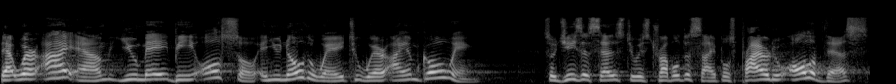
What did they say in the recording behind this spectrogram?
That where I am, you may be also, and you know the way to where I am going. So Jesus says to his troubled disciples, prior to all of this,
